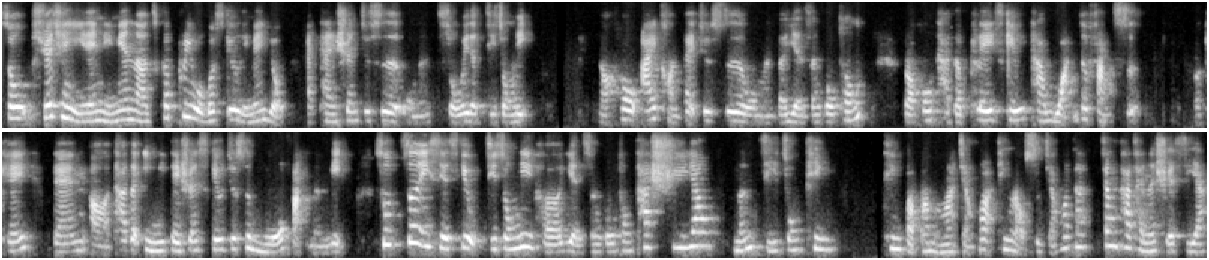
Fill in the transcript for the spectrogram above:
So 学前语言里面呢，这个 pre-verbal skill 里面有 attention，就是我们所谓的集中力，然后 eye contact 就是我们的眼神沟通，然后他的 play skill，他玩的方式，OK，then 啊，他的 imitation skill 就是模仿能力。So 这一些 skill，集中力和眼神沟通，他需要能集中听听爸爸妈妈讲话，听老师讲话，他这样他才能学习呀。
